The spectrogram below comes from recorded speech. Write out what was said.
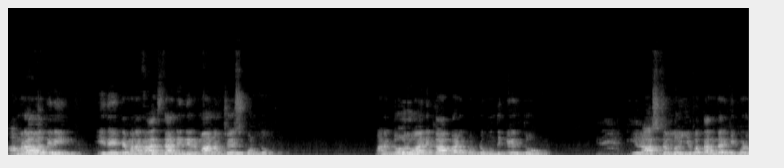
అమరావతిని ఏదైతే మన రాజధాని నిర్మాణం చేసుకుంటూ మన గౌరవాన్ని కాపాడుకుంటూ ముందుకెళ్తూ ఈ రాష్ట్రంలో యువత అందరికీ కూడా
